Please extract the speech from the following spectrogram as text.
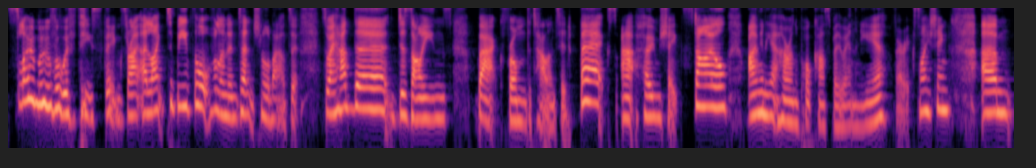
slow mover with these things, right? I like to be thoughtful and intentional about it. So I had the designs back from the talented Bex at Home Shaped Style. I'm going to get her on the podcast, by the way, in the new year. Very exciting. Um,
